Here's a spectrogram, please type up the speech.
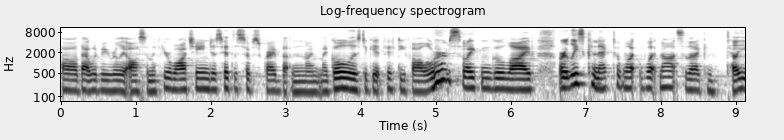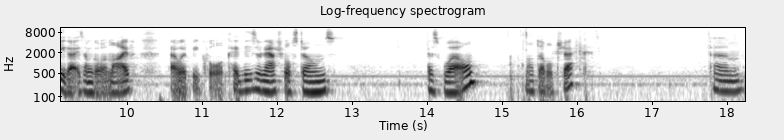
uh, that would be really awesome. If you're watching, just hit the subscribe button. my goal is to get 50 followers so I can go live or at least connect to what whatnot so that I can tell you guys I'm going live. That would be cool. Okay, these are natural stones as well. I'll double check. Um,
